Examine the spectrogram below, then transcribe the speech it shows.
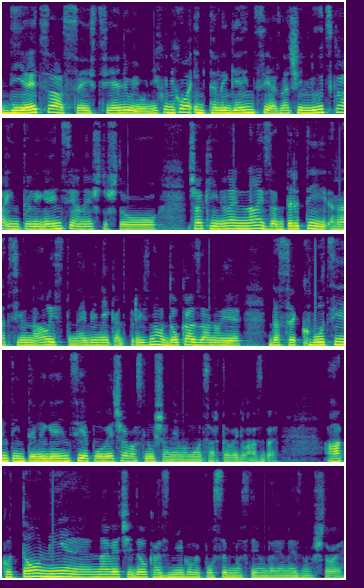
djeca se iscijeljuju, njihova inteligencija, znači ljudska inteligencija, nešto što čak i onaj najzadrti racionalist ne bi nikad priznao, dokazano je da se kvocijent inteligencije povećava slušanjem Mozartove glazbe. A ako to nije najveći dokaz njegove posebnosti, onda ja ne znam što je.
